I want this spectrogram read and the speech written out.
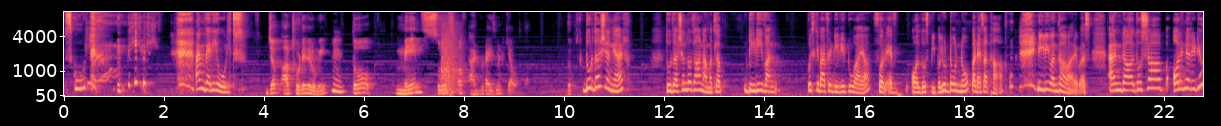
school. I'm very old. जब आप छोटे थे रूमी हम्म तो मेन सोर्स ऑफ़ एडवर्टाइजमेंट क्या होता था दूरदर्शन यार दूरदर्शन तो था ना मतलब डी डी वन उसके बाद फिर डी डी टू आया for all those people who don't know पर ऐसा था। डी डी वन था हमारे पास। एंड uh, दूसरा all India radio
